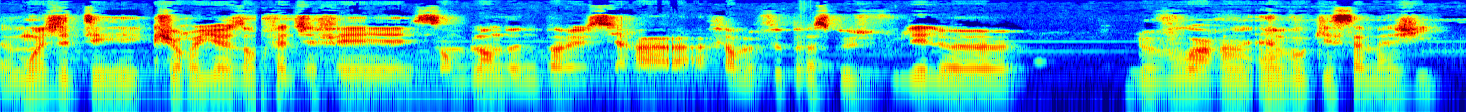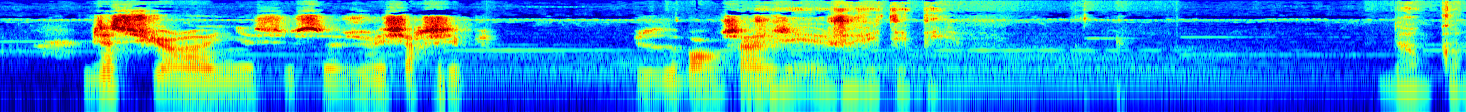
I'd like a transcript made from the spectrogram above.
moi j'étais curieuse. En fait, j'ai fait semblant de ne pas réussir à, faire le feu parce que je voulais le, voir in- invoquer sa magie. Bien sûr, euh, Ignatius, je vais chercher plus, de branchages. je vais t'aider. Donc on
